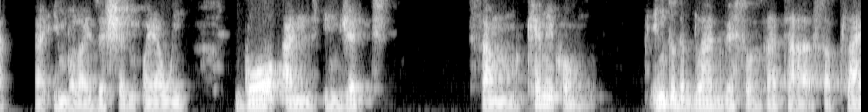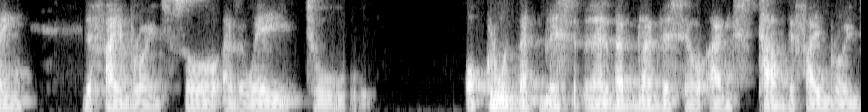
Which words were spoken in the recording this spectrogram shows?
uh, embolization where we go and inject some chemical into the blood vessels that are supplying the fibroids. So as a way to occlude that, bless, uh, that blood vessel and starve the fibroid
